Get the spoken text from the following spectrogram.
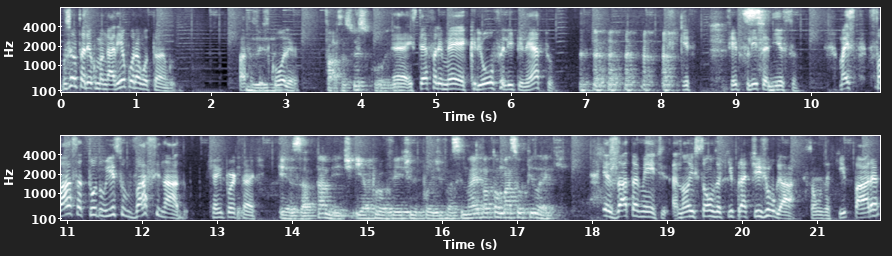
você lutaria com uma galinha ou com um orangotango? Faça a sua Hum. escolha. Faça a sua escolha. É, Stephanie Meyer criou o Felipe Neto? Re- Reflita Sim. nisso. Mas faça tudo isso vacinado, que é importante. Exatamente. E aproveite depois de vacinar e vá tomar seu pileque. Exatamente. Não estamos aqui para te julgar. Estamos aqui para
